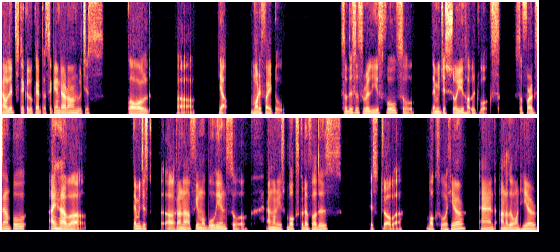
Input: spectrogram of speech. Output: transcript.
Now let's take a look at the second add-on which is called uh, yeah modify tool. So this is really useful so let me just show you how it works. So for example, I have a let me just uh, run a few more booleans. So I'm going to use box cutter for this. Let's draw a box over here and another one here.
